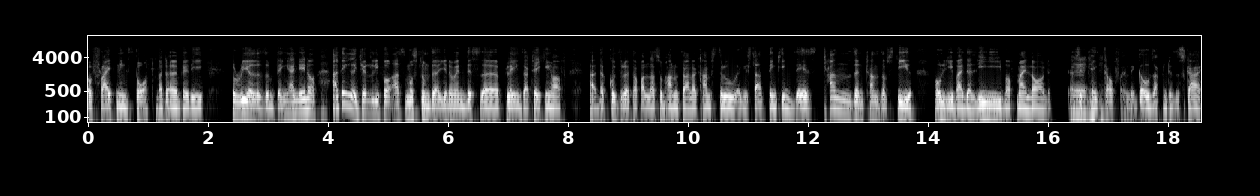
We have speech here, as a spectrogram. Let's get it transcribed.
a frightening thought, but a very realism thing. And, you know, I think generally for us Muslims, uh, you know, when these uh, planes are taking off, uh, the kudrat of Allah subhanahu wa ta'ala comes through and you start thinking there's tons and tons of steel only by the leave of my Lord does mm-hmm. it take off and it goes up into the sky.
